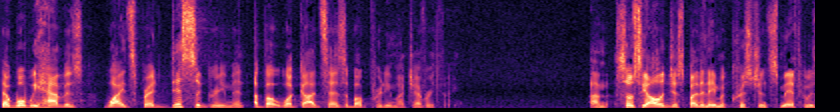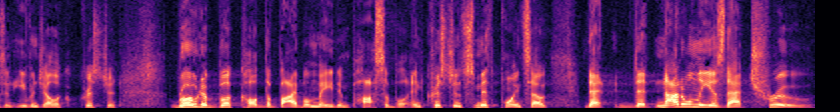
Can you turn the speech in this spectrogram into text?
That what we have is widespread disagreement about what God says about pretty much everything. Um, a sociologist by the name of Christian Smith, who is an evangelical Christian, wrote a book called The Bible Made Impossible. And Christian Smith points out that, that not only is that true,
